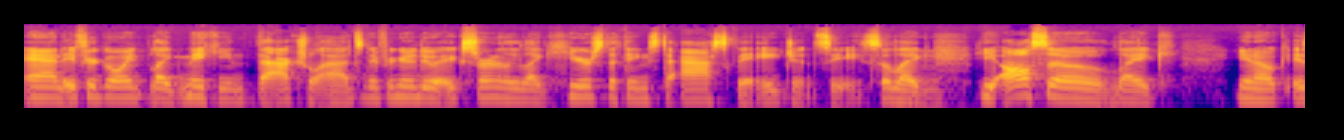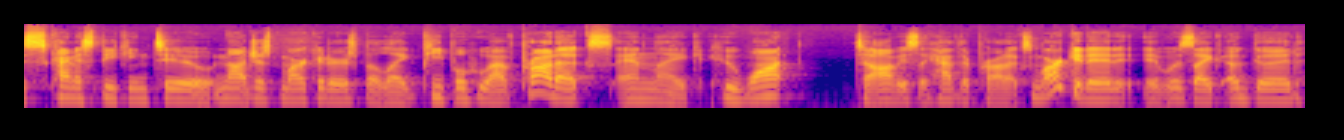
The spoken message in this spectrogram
And if you're going like making the actual ads, and if you're going to do it externally, like here's the things to ask the agency. So like Mm-hmm. he also like you know, is kind of speaking to not just marketers, but like people who have products and like who want to obviously have their products marketed. It was like a good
